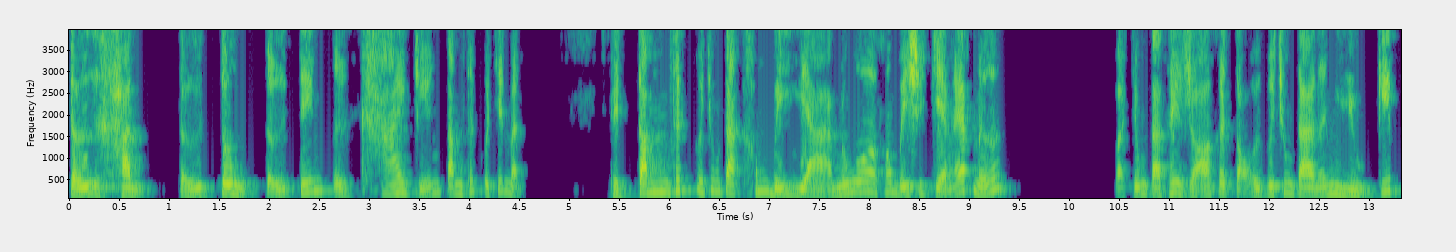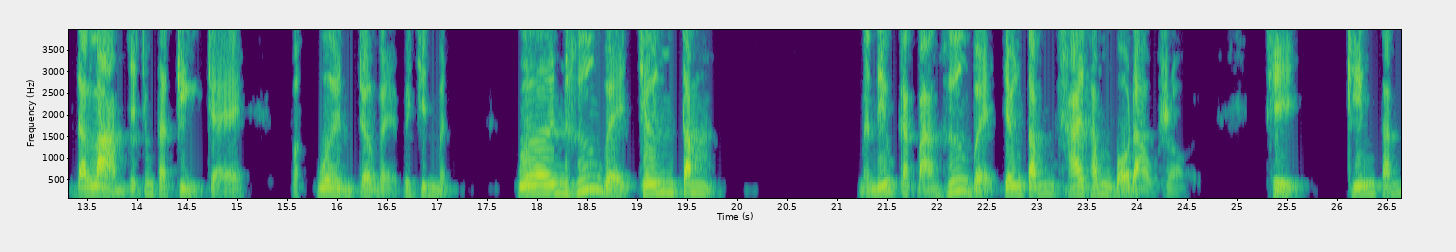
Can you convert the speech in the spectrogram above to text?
tự hành, tự tu, tự tiến, tự khai triển tâm thức của chính mình. Thì tâm thức của chúng ta không bị già nua, không bị sự chèn ép nữa. Và chúng ta thấy rõ cái tội của chúng ta đã nhiều kiếp đã làm cho chúng ta trì trệ và quên trở về với chính mình. Quên hướng về chân tâm. Mà nếu các bạn hướng về chân tâm, khai thông bộ đầu rồi, thì kiến tánh,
